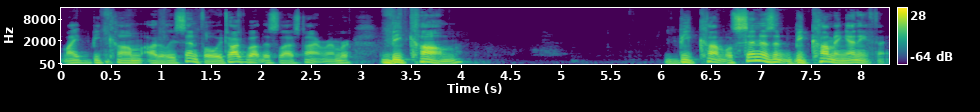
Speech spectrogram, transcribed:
might become utterly sinful. We talked about this last time. Remember, become. Become. Well, sin isn't becoming anything,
